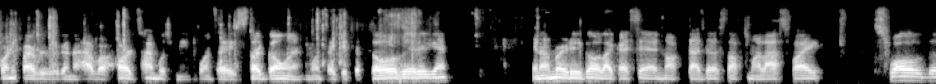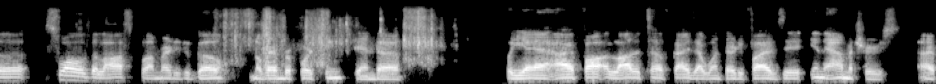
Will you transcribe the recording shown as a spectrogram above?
25ers are gonna have a hard time with me once I start going, once I get the feel of it again. And I'm ready to go. Like I said, I knocked that dust off my last fight. Swallowed the swallowed the loss, but I'm ready to go November 14th. And uh but yeah, I fought a lot of tough guys at 135s in the amateurs. I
